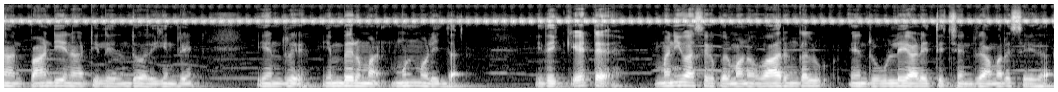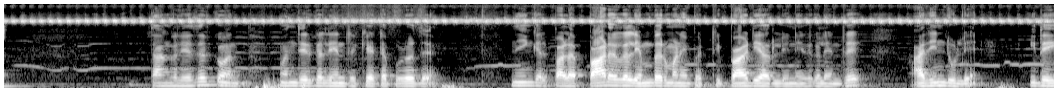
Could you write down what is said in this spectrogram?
நான் பாண்டிய நாட்டிலிருந்து வருகின்றேன் என்று எம்பெருமான் முன்மொழிந்தார். இதை கேட்ட மணிவாசக பெருமானோ வாருங்கள் என்று உள்ளே அழைத்துச் சென்று அமர செய்தார். தாங்கள் எதற்கு வந் வந்தீர்கள்? என்று கேட்ட பொழுது நீங்கள் பல பாடல்கள் எம்பெருமானை பற்றி பாடி அருளினீர்கள் என்று அறிந்துள்ளேன். இதை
